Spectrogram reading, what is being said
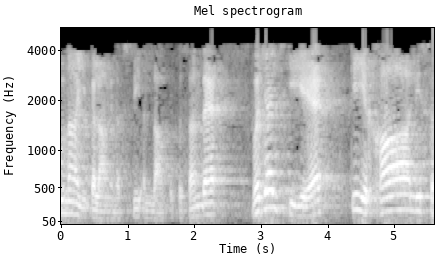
گنا یہ کلام نفسی اللہ کو پسند ہے۔ وجہ اس کی یہ ہے کہ یہ خالص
